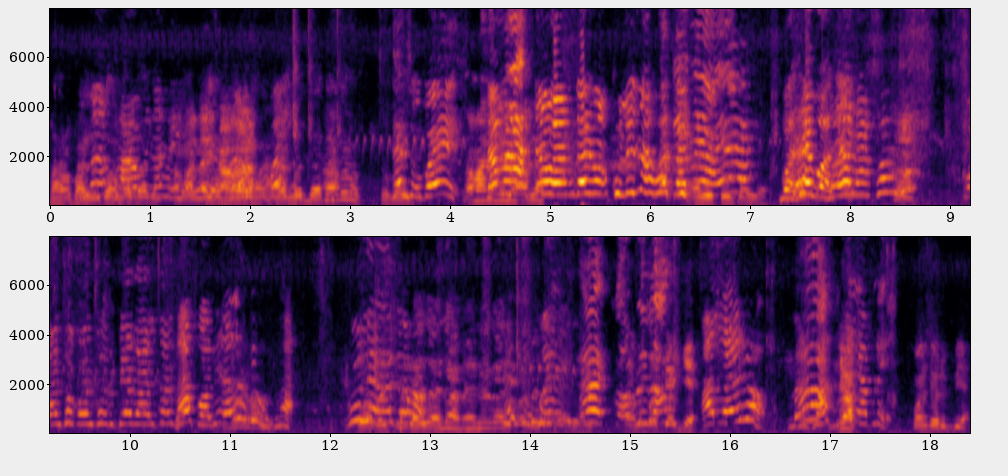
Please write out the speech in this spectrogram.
મારો ભાઈ તો અમાર નહીં ખાવા. હાથ લેતા તો ભાઈ, સોભાઈ અમાર તમે નહીં આટલો ખાવા. અંગારમાં ખુલી ના હોય ગયા. પાંચસો પાંચસો રૂપિયા દાલતા ના કોબી ના ઉઠવા પાંચસો રૂપિયા.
